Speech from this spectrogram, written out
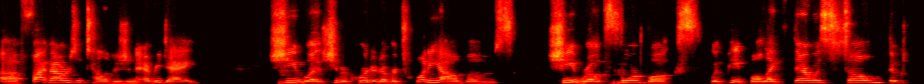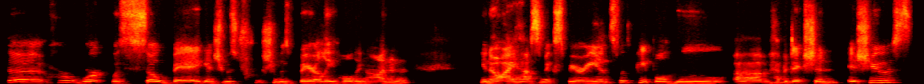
uh, five hours of television every day she mm-hmm. was she recorded over 20 albums. She wrote mm-hmm. 4 mm-hmm. books with people. Like there was so the, the her work was so big and she was she was barely holding on and you know, I have some experience with people who um, have addiction issues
